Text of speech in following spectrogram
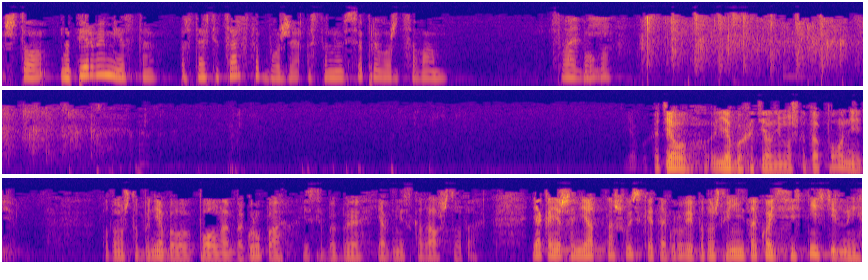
что на первое место Поставьте Царство Божие, остальное все приложится вам. Слава Богу. Я бы хотел, я бы хотел немножко дополнить, потому что бы не было бы полная бы группа, если бы я бы не сказал что-то. Я, конечно, не отношусь к этой группе, потому что я не такой стеснительный.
